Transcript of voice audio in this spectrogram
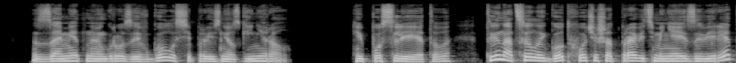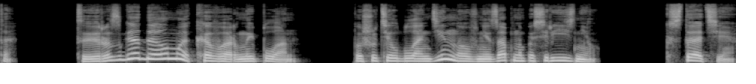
— с заметной угрозой в голосе произнес генерал. «И после этого ты на целый год хочешь отправить меня из Эверета? Ты разгадал мой коварный план». Пошутил блондин, но внезапно посерьезнел. «Кстати,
